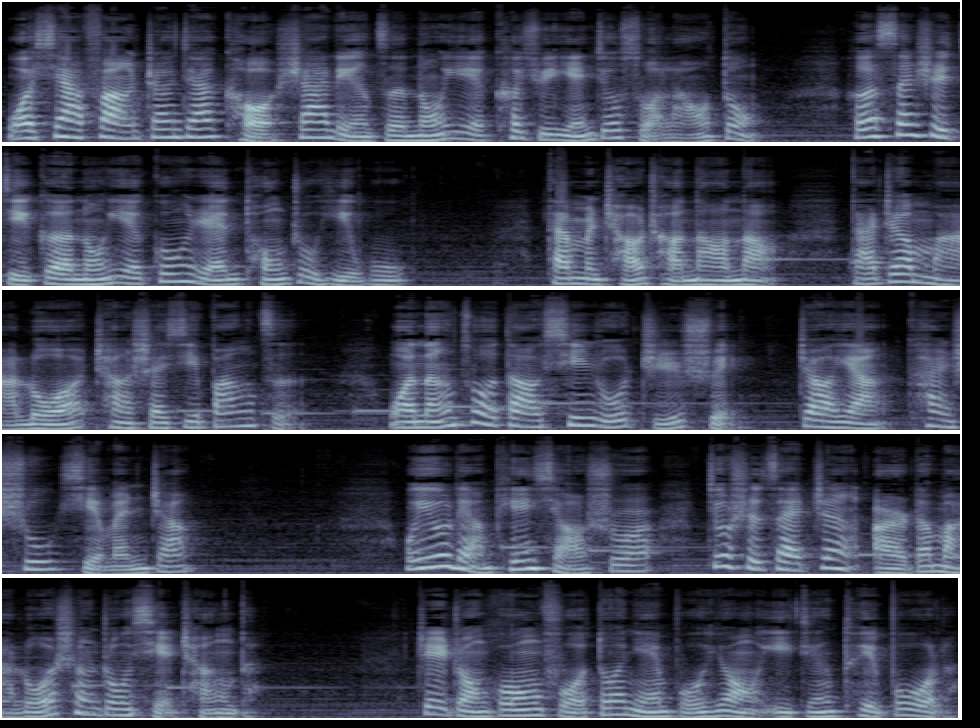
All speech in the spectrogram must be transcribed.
我下放张家口沙岭子农业科学研究所劳动，和三十几个农业工人同住一屋，他们吵吵闹闹，打着马锣唱山西梆子。我能做到心如止水，照样看书写文章。我有两篇小说，就是在震耳的马锣声中写成的。这种功夫多年不用，已经退步了。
